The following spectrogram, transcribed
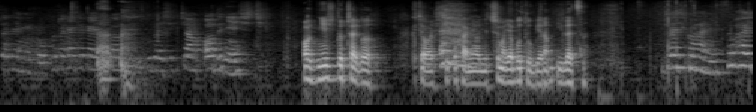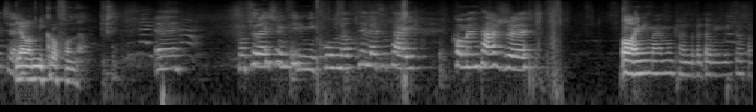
Czekaj Miku, poczekaj, czekaj, tutaj się chciałam odnieść. Odnieść do czego chciałaś się, kochanie, odnieść? Trzymaj, ja buty ubieram i lecę. Ja mam mikrofon. E, po wczorajszym filmiku, no tyle tutaj komentarzy. O, Emil ma ekran, dobra, dał mi mikrofon.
